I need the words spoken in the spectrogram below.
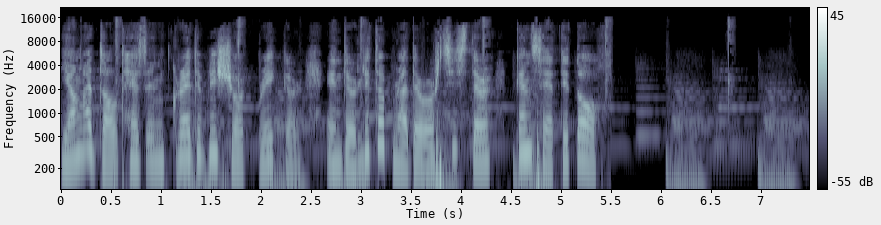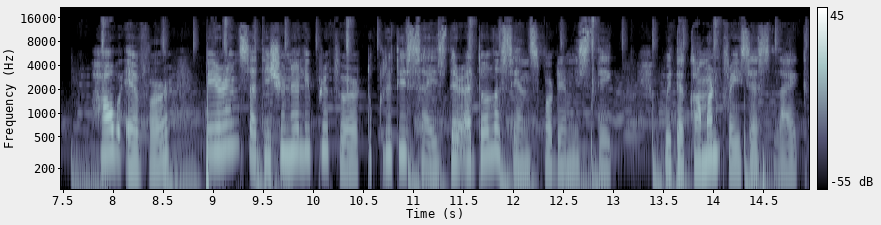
young adult has an incredibly short breaker and their little brother or sister can set it off. However, parents additionally prefer to criticize their adolescents for their mistake with the common phrases like,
